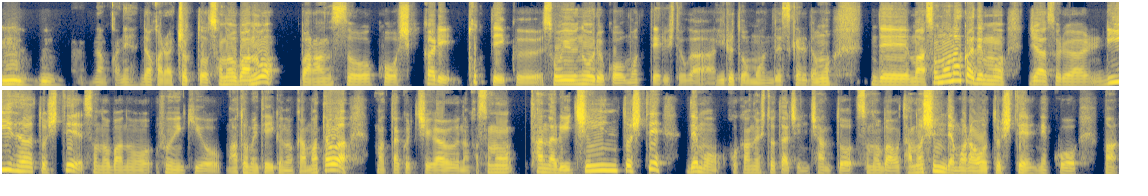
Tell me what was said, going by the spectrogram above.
うん、うん。なんかね、だからちょっとその場のバランスをこうしっかり取っていく、そういう能力を持っている人がいると思うんですけれども、で、まあその中でも、じゃあそれはリーダーとしてその場の雰囲気をまとめていくのか、または全く違う、なんかその単なる一員として、でも他の人たちにちゃんとその場を楽しんでもらおうとして、ね、こう、まあ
